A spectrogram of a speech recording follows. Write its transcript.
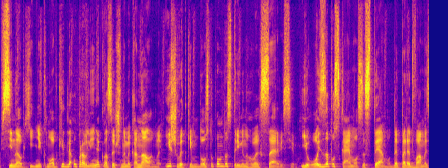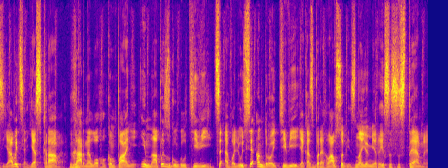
всі необхідні кнопки для управління класичними каналами і швидким доступом до стрімінгових сервісів. І ось запускаємо систему, де перед вами з'явиться яскраве, гарне лого компанії і напис Google TV. Це еволюція Android TV, яка зберегла в собі знайомі риси системи,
